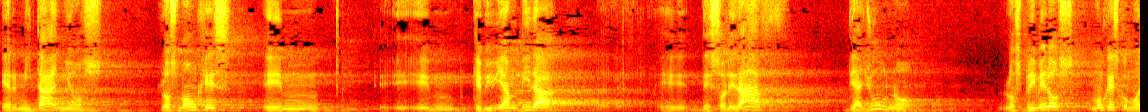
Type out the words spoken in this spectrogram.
ermitaños, los monjes em, em, que vivían vida eh, de soledad, de ayuno, los primeros monjes como,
